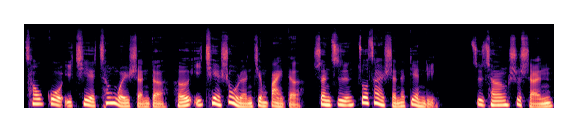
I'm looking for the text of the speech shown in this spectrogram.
超过一切称为神的和一切受人敬拜的，甚至坐在神的殿里，自称是神。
